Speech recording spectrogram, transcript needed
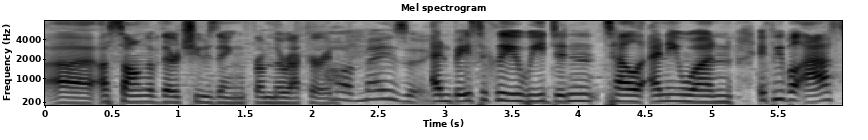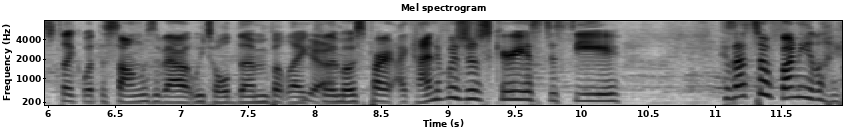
uh, a song of their choosing from the record. Oh, amazing. And basically, we didn't tell anyone. If people asked like what the song was about, we told them. But like Yeah. for the most part, I kind of was just curious to see, because that's so funny. Like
